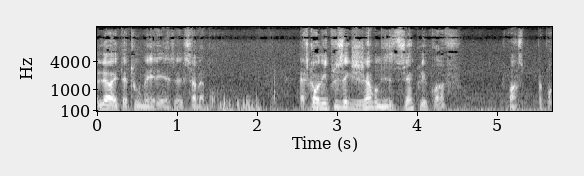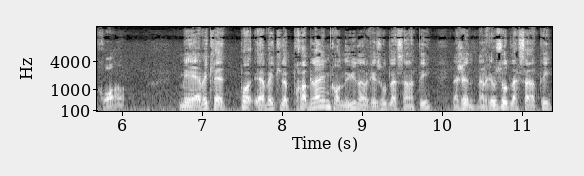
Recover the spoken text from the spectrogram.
Là, elle était tout mêlée, elle ne savait pas. Est-ce qu'on est plus exigeant pour les étudiants que les profs? Je pense, ne peut pas croire. Mais avec, le problème qu'on a eu dans le réseau de la santé, imagine, dans le réseau de la santé,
